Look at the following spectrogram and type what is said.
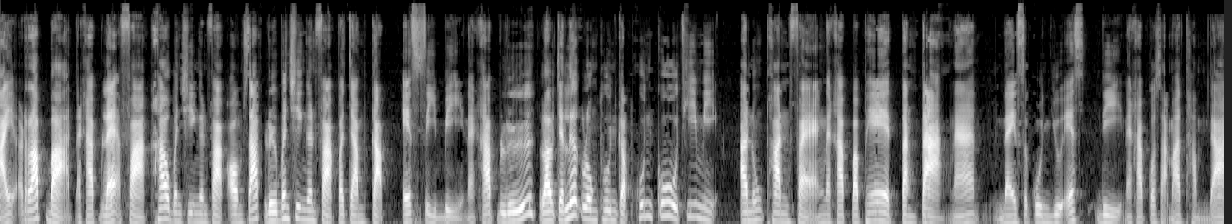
ายรับบาทนะครับ และฝากเข้าบัญชีเงินฝากออมทรัพย์ หรือบัญชีเงินฝากประจำกับ SCB นะครับ หรือเราจะเลือกลงทุนกับหุ้นกู้ที่มีอนุพันธ์แฝงนะครับประเภทต่างๆนะ ในสกุล USD นะครับก็สามารถทำได้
